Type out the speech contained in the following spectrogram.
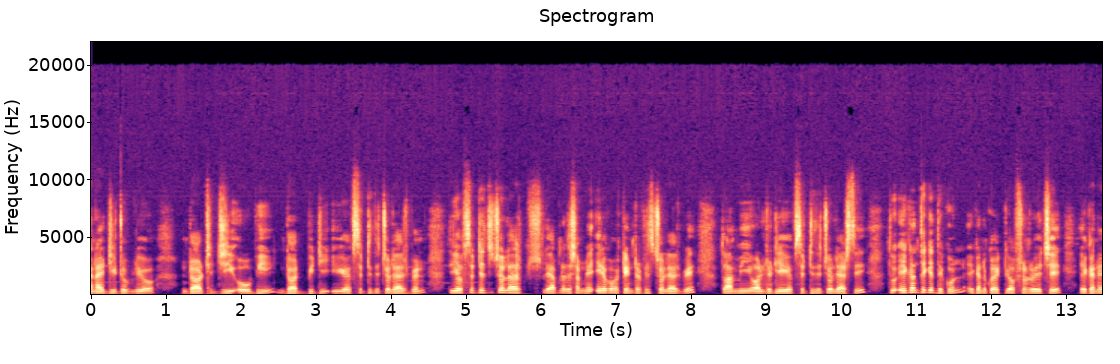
NIDW dot GOV dot BD এই ওয়েবসাইটটিতে চলে আসবেন। তো এই ওয়েবসাইটটিতে চলে আসলে আপনাদের সামনে এরকম একটা ইন্টারফেস চলে আসবে। তো আমি অলরেডি এই ওয়েবসাইটটিতে চলে আসছি। তো এখান থেকে দেখুন, এখানে কয়েকটি অপশন রয়েছে। এখানে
